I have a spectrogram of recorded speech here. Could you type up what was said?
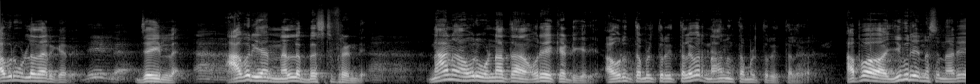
அவரும் உள்ளதாக இருக்கார். ஜெயிலில். ஜெயிலில். அவர் என் நல்ல பெஸ்ட் ஃப்ரெண்டு நானும் அவரும் ஒன்றா தான் ஒரே கேட்டகரி அவரும் தமிழ் துறை தலைவர் நானும் தமிழ் துறை தலைவர். அப்போ இவர் என்ன சொன்னார்?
